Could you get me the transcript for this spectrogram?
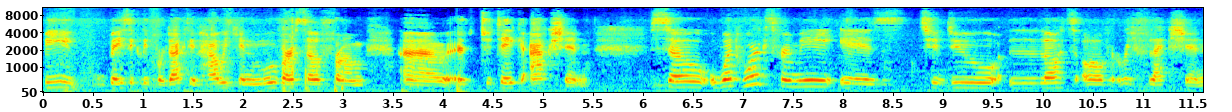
be basically productive, how we can move ourselves from uh, to take action. So what works for me is to do lots of reflection.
